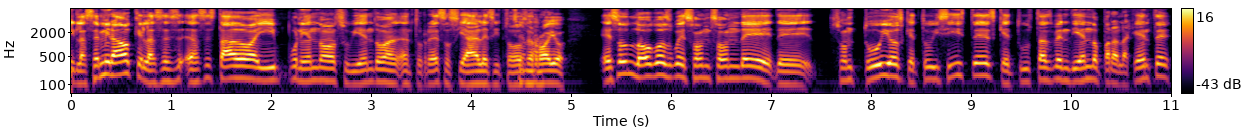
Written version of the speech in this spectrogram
y las he mirado que las has, has estado ahí poniendo, subiendo a, a tus redes sociales y todo Sí, ese man. rollo. Esos logos, güey, son, son de, de, son tuyos que tú hiciste, que tú estás vendiendo para la gente,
